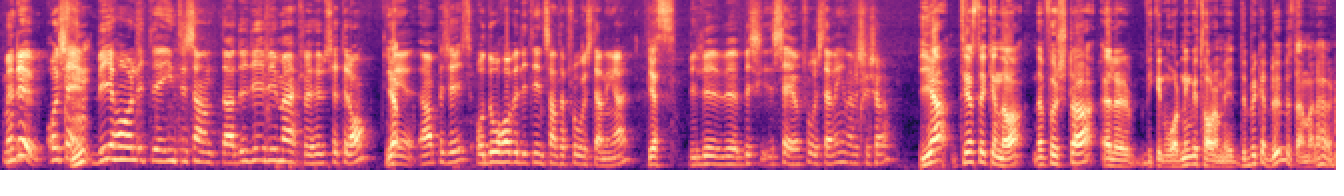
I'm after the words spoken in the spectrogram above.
Men du, okej, vi har lite intressanta, du driver ju Mäklarhuset idag. Ja. Med- ja, precis. Och då har vi lite intressanta frågeställningar. Yes. Vill du eh, säga frågeställningen när vi ska köra? Ja, tre stycken då. Den första, eller vilken ordning vi tar dem i, det brukar du bestämma, eller hur?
